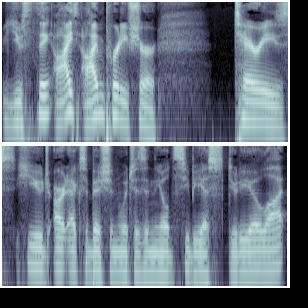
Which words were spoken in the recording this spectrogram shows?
you think I I'm pretty sure Terry's huge art exhibition, which is in the old CBS studio lot.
